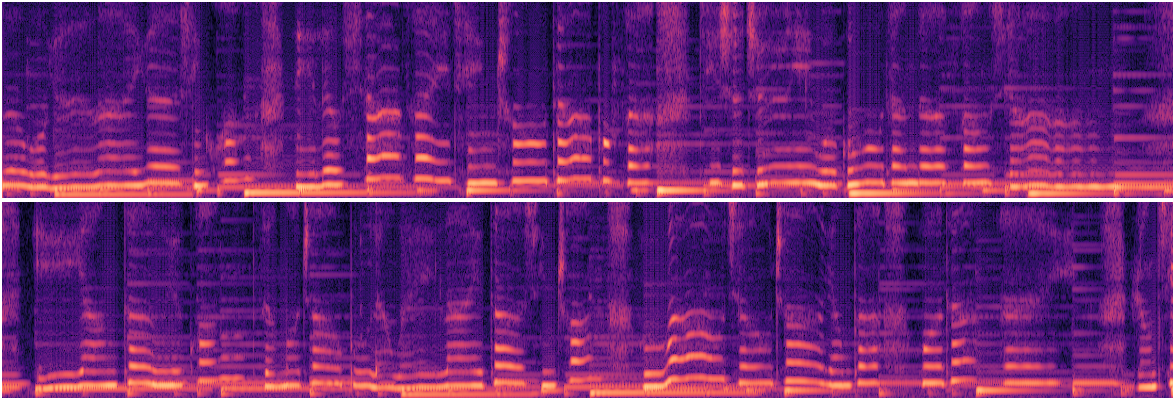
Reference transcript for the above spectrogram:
的我越来越心慌你留下最清楚的步伐竟是指引我孤单的方向一样的月光怎么照不亮未来的形状喔就这样吧我的爱让寂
